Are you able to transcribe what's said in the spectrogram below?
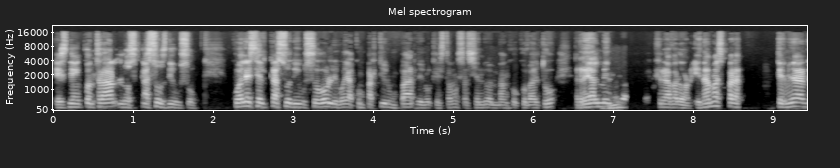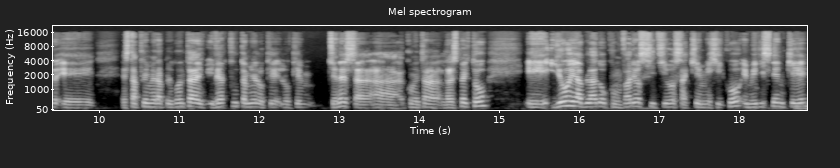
es de encontrar los casos de uso. ¿Cuál es el caso de uso? Le voy a compartir un par de lo que estamos haciendo en Banco Cobalto. Realmente crea valor. Y nada más para terminar eh, esta primera pregunta y ver tú también lo que, lo que tienes a, a comentar al respecto. Eh, yo he hablado con varios sitios aquí en México y me dicen que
